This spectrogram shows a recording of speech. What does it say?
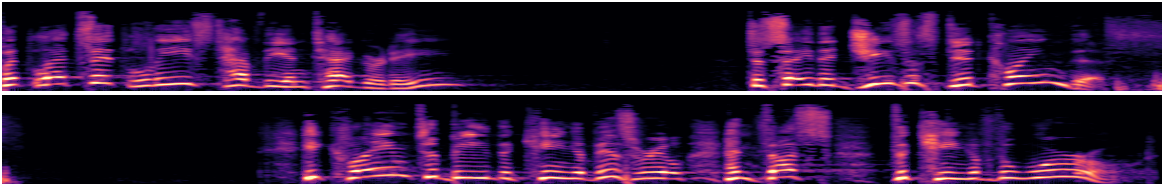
but let's at least have the integrity to say that Jesus did claim this. He claimed to be the king of Israel and thus the king of the world.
